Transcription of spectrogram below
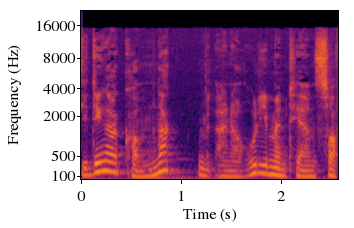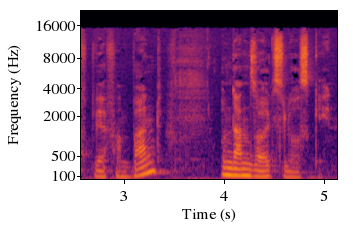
Die Dinger kommen nackt mit einer rudimentären Software vom Band und dann soll's losgehen.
